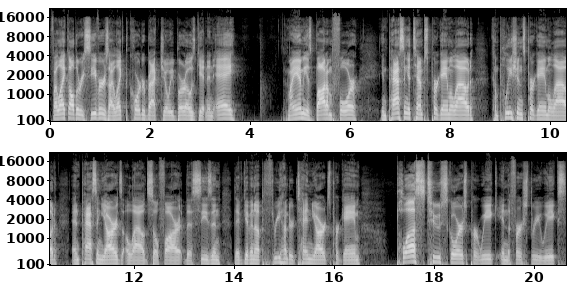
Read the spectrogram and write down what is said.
If I like all the receivers, I like the quarterback Joey Burrows getting an A. Miami is bottom four in passing attempts per game allowed, completions per game allowed, and passing yards allowed so far this season. They've given up 310 yards per game, plus two scores per week in the first three weeks.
